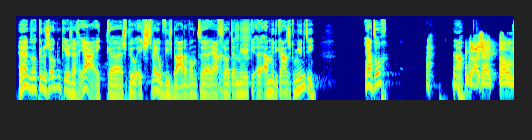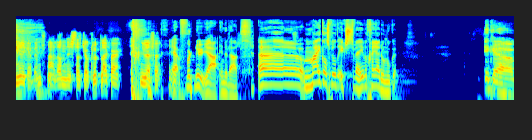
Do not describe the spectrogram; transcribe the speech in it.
Hè, dan kunnen ze ook een keer zeggen... Ja, ik uh, speel X2 op Wiesbaden. Want uh, ja, grote Amerika Amerikaanse community. Ja, toch? Ja. Nou. Ik bedoel, als jij pro-Amerika bent... nou, dan is dat jouw club blijkbaar. Nu even. ja, voor nu. Ja, inderdaad. Michael speelt X2. Wat ga jij doen, Noeke? Ik, uh,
